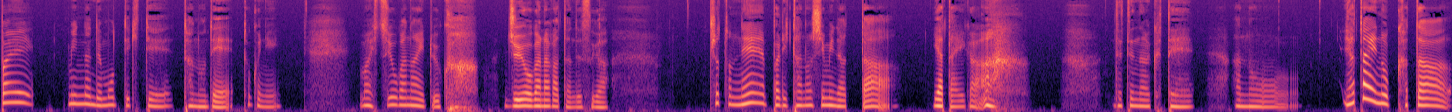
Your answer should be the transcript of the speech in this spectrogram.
ぱいみんなで持ってきてたので特にまあ必要がないというか 需要がなかったんですがちょっとねやっぱり楽しみだった屋台が 出てなくてあの屋台の方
